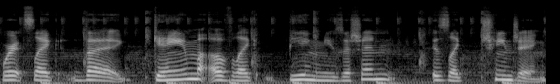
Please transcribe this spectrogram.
Where it's like the game of like being a musician is like changing.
